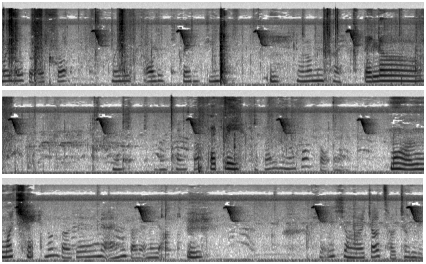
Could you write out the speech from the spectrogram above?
mấy lúc đó có mấy lúc ó lúc tên kín nó nó mới thầy Bé nó có tay pli, cái nó tội à mua mua mất chạy. nó tờ cho mẹ anh tờ lại này ạ. Ừ, xong rồi cháu thở chân lý.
